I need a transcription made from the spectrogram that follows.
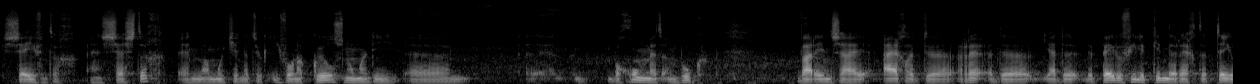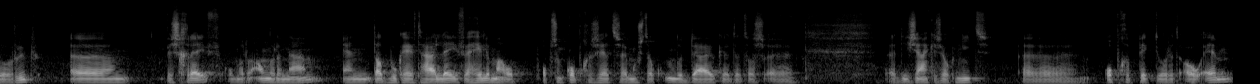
70 en 60. En dan moet je natuurlijk Yvonne Kuls noemen, die uh, begon met een boek waarin zij eigenlijk de, de, ja, de, de pedofiele kinderrechter Theo Ruep uh, beschreef, onder een andere naam. En dat boek heeft haar leven helemaal op, op zijn kop gezet. Zij moest ook onderduiken. Dat was, uh, die zaak is ook niet uh, opgepikt door het OM,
